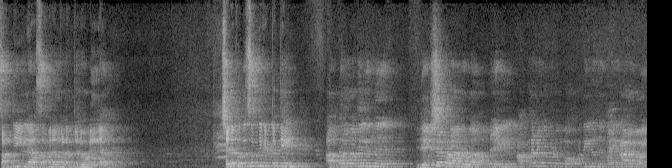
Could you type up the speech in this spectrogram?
സന്ധിയില്ല സമരം നടത്തലോ അല്ല. ചില പ്രതിസന്ധി ഘട്ടത്തിൽ അക്രമത്തിൽ നിന്ന് രക്ഷപ്പെടാനുള്ള അല്ലെങ്കിൽ ആക്രമിക്കപ്പെടുമ്പോൾ അതിൽ നിന്ന് പരിഹാരമായി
